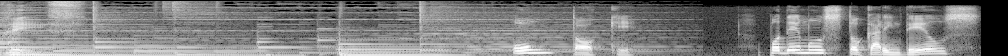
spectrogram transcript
Reis. Um toque. Podemos tocar em Deus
